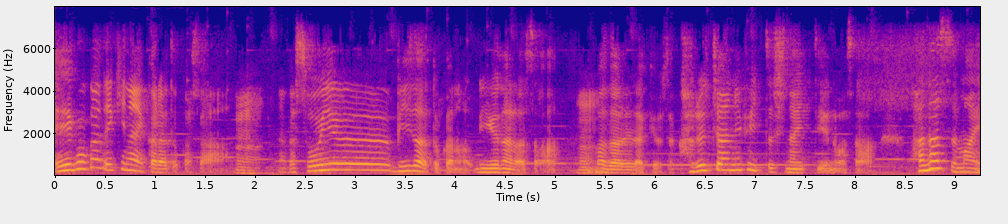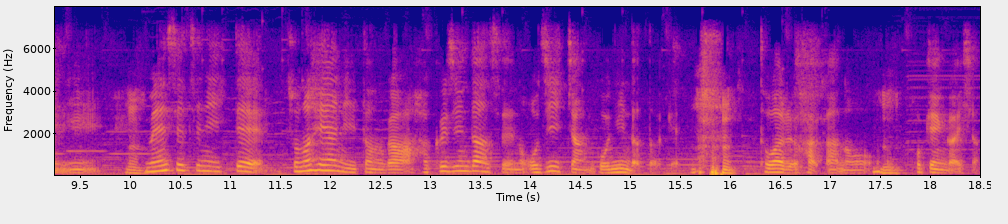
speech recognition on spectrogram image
英語ができないからとかさ、うん、なんかそういうビザとかの理由ならさ、うん。まだあれだけどさカルチャーにフィットしないっていうのはさ話す前にうん。面接に行ってその部屋にいたのが白人男性のおじいちゃん5人だったわけ。とあるはあのうん。保険会社。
